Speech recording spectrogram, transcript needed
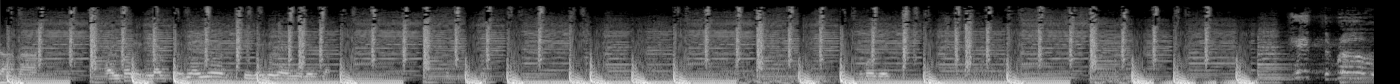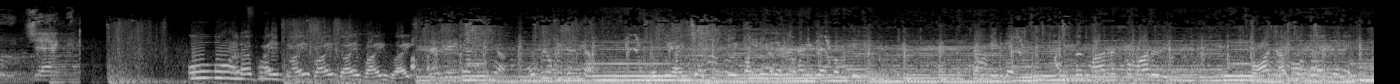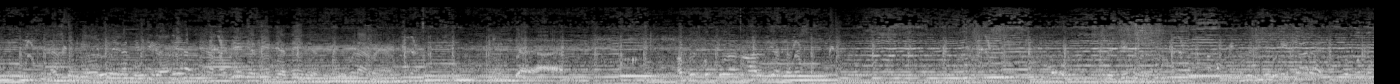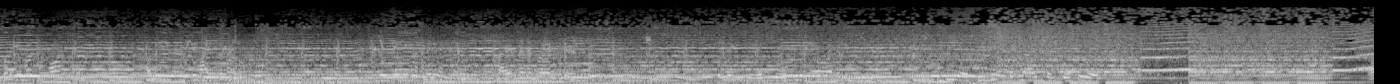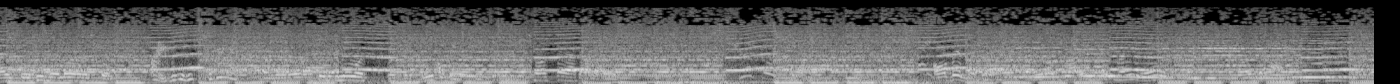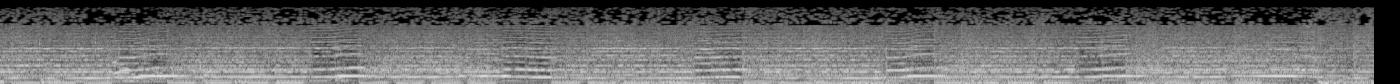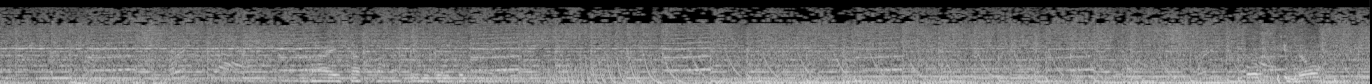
जाना अल्फ़ा देख लेफ़्ट से जाएँगे और सीधे से जाएँगे देखना वो देख अरे भाई भाई भाई भाई भाई भाई वो भी ओके चल गया वो भी आई चल कंप्लीट करना भाई क्या कंप्लीट कंप्लीट कर अंदर मार इसको मार दे बहुत अच्छा दिया दे दिया बड़ा क्या यार अब इसको पूरा डाल दिया समझ O que bronca.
